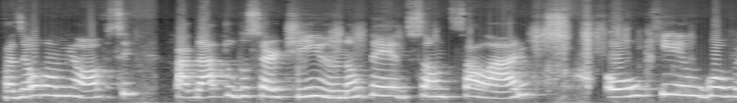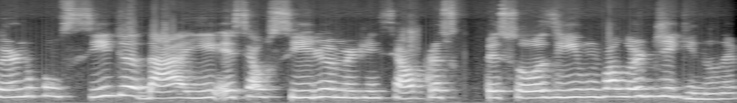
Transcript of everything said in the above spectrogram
fazer o home office, pagar tudo certinho, não ter redução de salário, ou que o governo consiga dar aí esse auxílio emergencial para as pessoas e um valor digno, né?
